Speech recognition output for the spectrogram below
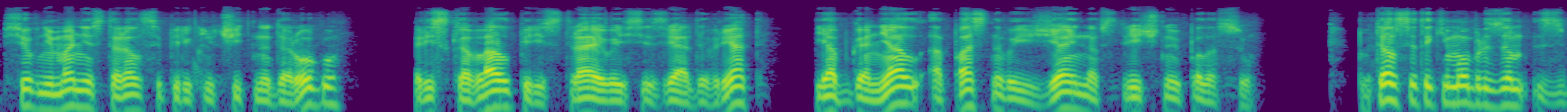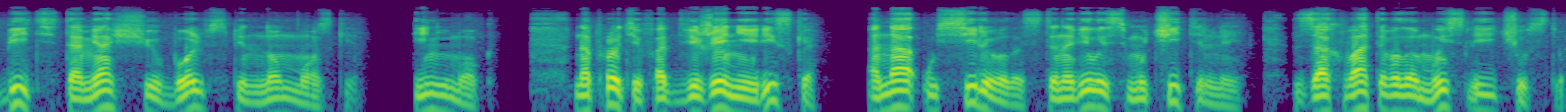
все внимание старался переключить на дорогу, рисковал, перестраиваясь из ряда в ряд, и обгонял, опасно выезжая на встречную полосу. Пытался таким образом сбить томящую боль в спинном мозге. И не мог. Напротив, от движения риска она усиливалась, становилась мучительной, захватывала мысли и чувства.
